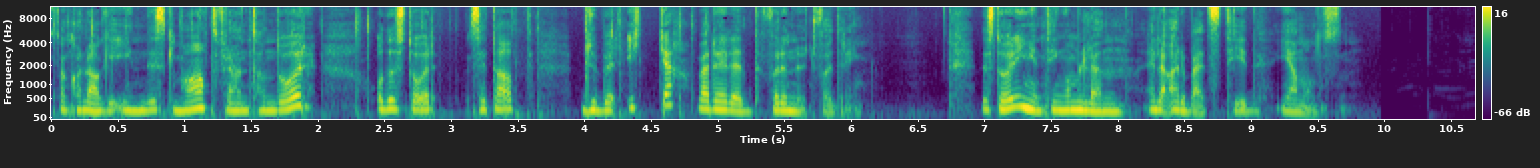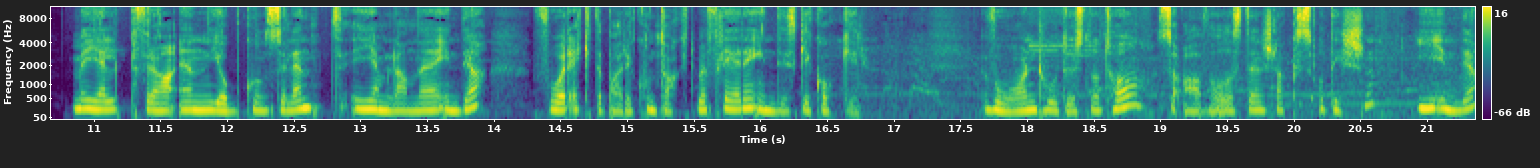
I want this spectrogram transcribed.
som kan lage indisk mat fra en tandoor, og det står sitat du bør ikke være redd for en utfordring. Det står ingenting om lønn eller arbeidstid i annonsen. Med hjelp fra en jobbkonsulent i hjemlandet India får ekteparet kontakt med flere indiske kokker. Våren 2012 så avholdes det en slags audition i India,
